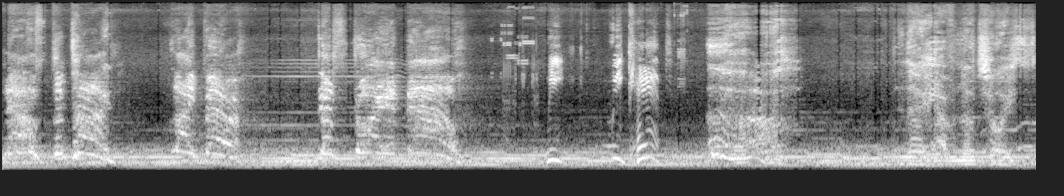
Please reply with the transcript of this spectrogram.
Now's the time! Lightbearer! Destroy it now! We... we can't. Then I have no choice.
